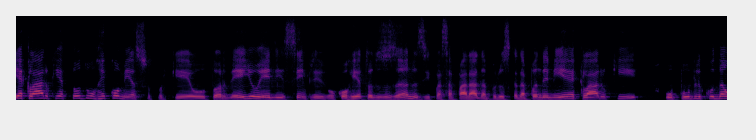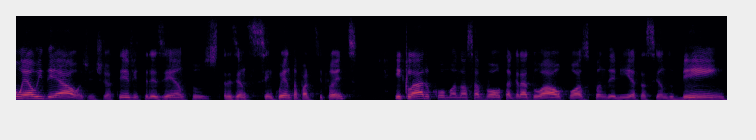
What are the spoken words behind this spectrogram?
e é claro que é todo um recomeço, porque o torneio ele sempre ocorria todos os anos e com essa parada brusca da pandemia, é claro que o público não é o ideal. A gente já teve 300, 350 participantes. E claro, como a nossa volta gradual pós-pandemia está sendo bem,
